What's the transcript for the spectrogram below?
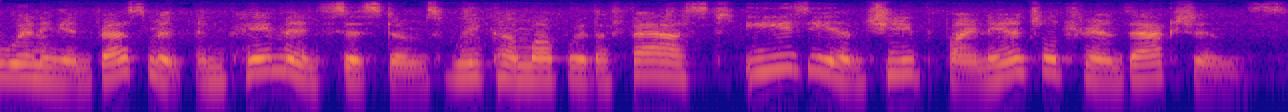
winning investment and payment systems we come up with a fast, easy and cheap financial transactions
